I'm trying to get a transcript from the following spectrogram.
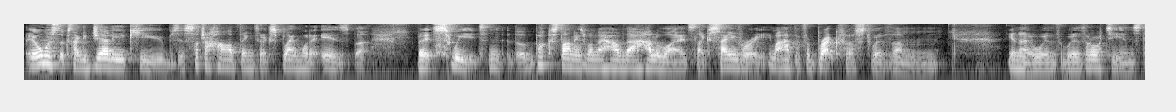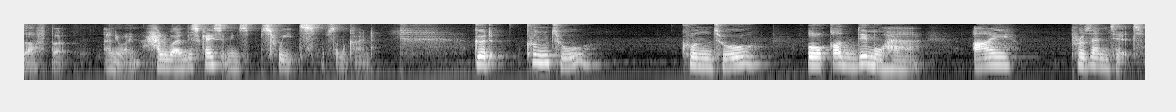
it almost looks like jelly cubes. It's such a hard thing to explain what it is, but but it's sweet. And the Pakistanis when they have their halwa, it's like savory. You might have it for breakfast with um, you know, with with roti and stuff. But anyway, halwa in this case it means sweets of some kind. Good. Kuntu, kuntu, uqaddimuha. I present it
